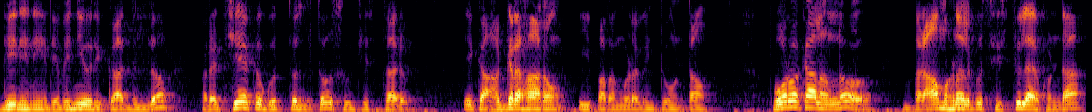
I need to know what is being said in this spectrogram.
దీనిని రెవెన్యూ రికార్డుల్లో ప్రత్యేక గుర్తులతో సూచిస్తారు. ఇక అగ్రహారం ఈ పదం కూడా వింటూ ఉంటాం. పూర్వకాలంలో బ్రాహ్మణులకు శిస్తు లేకుండా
